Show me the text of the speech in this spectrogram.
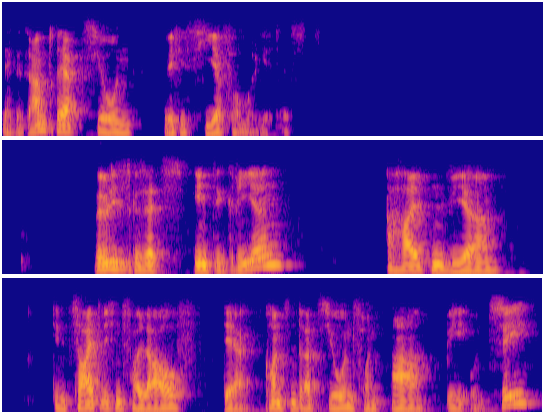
der Gesamtreaktion, welches hier formuliert ist. Wenn wir dieses Gesetz integrieren, erhalten wir den zeitlichen Verlauf der Konzentration von A, B und C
